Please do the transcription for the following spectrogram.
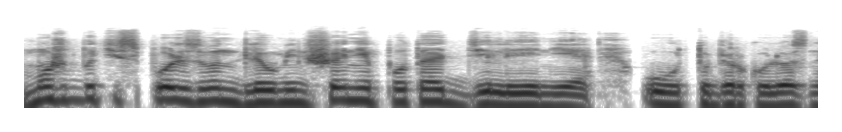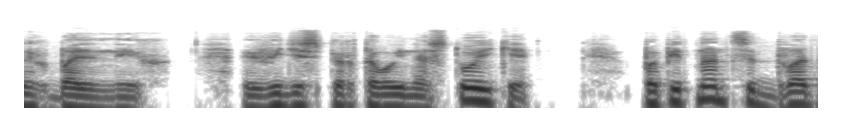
может быть использован для уменьшения потоотделения у туберкулезных больных в виде спиртовой настойки по 15-20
